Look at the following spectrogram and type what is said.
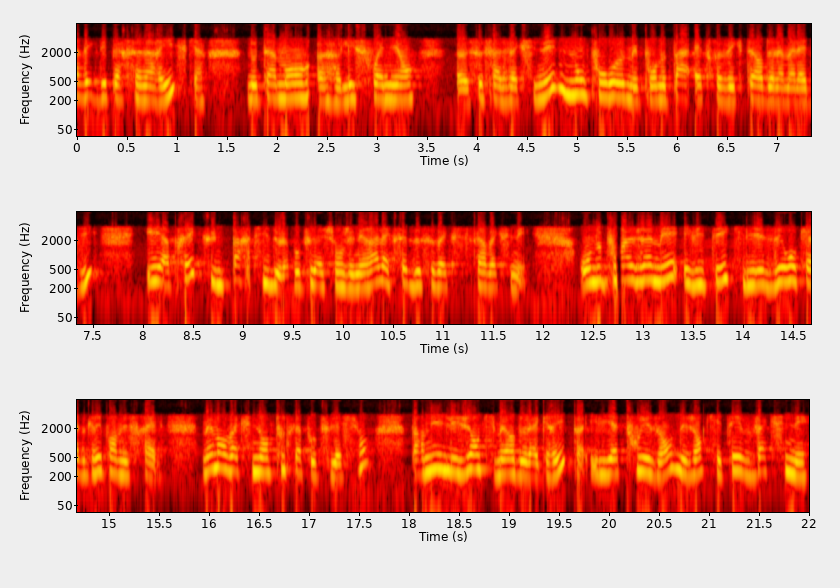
avec des personnes à risque, notamment euh, les soignants, euh, se fassent vacciner, non pour eux, mais pour ne pas être vecteurs de la maladie, et après qu'une partie de la population générale accepte de se faire vacciner. On ne pourra jamais éviter qu'il y ait zéro cas de grippe en Israël. Même en vaccinant toute la population, parmi les gens qui meurent de la grippe, il y a tous les ans des gens qui étaient vaccinés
